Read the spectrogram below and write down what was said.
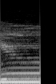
you.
